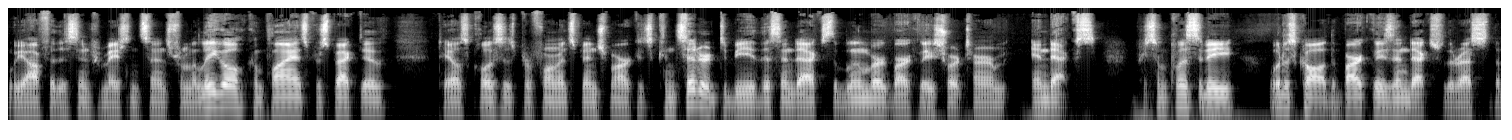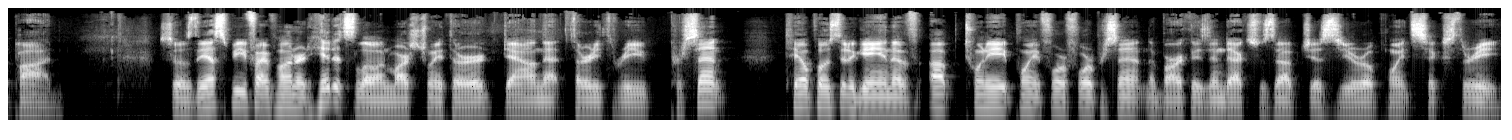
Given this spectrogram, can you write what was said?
We offer this information since from a legal compliance perspective, Tail's closest performance benchmark is considered to be this index, the Bloomberg Barclays Short Term Index. For simplicity, we'll just call it the Barclays Index for the rest of the pod. So as the S&P 500 hit its low on March 23rd, down that 33%, Tail posted a gain of up 28.44%, and the Barclays Index was up just 0.63.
